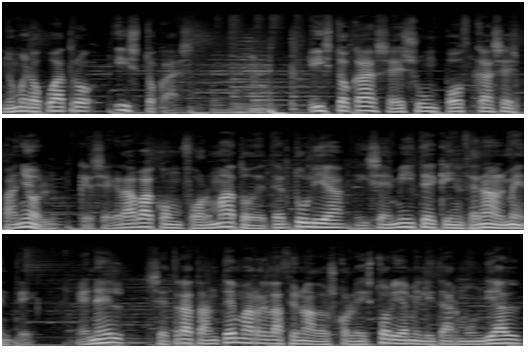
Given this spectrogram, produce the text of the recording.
Número 4. Istocast. Istocast es un podcast español que se graba con formato de tertulia y se emite quincenalmente. En él se tratan temas relacionados con la historia militar mundial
